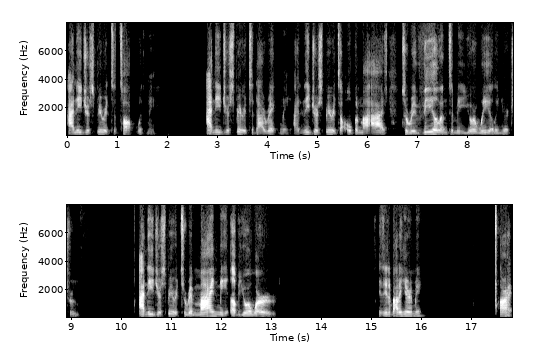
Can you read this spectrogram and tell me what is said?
I need your spirit to talk with me. I need your spirit to direct me. I need your spirit to open my eyes to reveal unto me your will and your truth. I need your spirit to remind me of your word. Is anybody hearing me? All right.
